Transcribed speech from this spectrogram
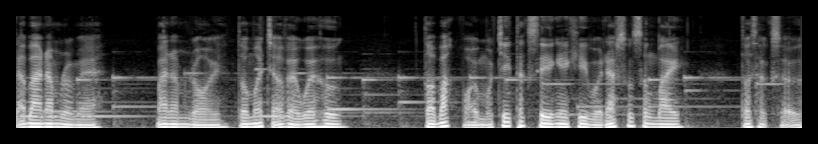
đã 3 năm rồi mẹ, 3 năm rồi tôi mới trở về quê hương. Tôi bắt vội một chiếc taxi ngay khi vừa đáp xuống sân bay. Tôi thật sự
